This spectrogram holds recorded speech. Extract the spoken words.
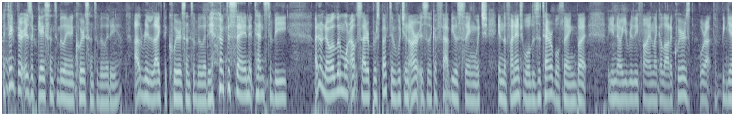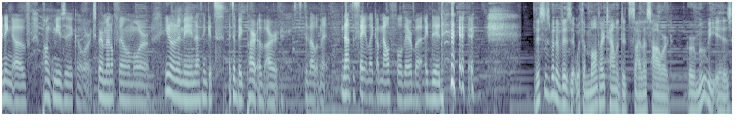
I think there is a gay sensibility and a queer sensibility. I really like the queer sensibility, I have to say, and it tends to be I don't know, a little more outsider perspective, which in art is like a fabulous thing, which in the financial world is a terrible thing. But, you know, you really find like a lot of queers were at the beginning of punk music or experimental film or, you know what I mean? I think it's, it's a big part of art development. Not to say like a mouthful there, but I did. this has been a visit with the multi talented Silas Howard. Her movie is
